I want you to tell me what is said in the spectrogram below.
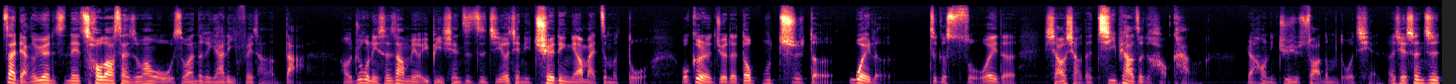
在两个月之内凑到三十万或五十万，这个压力非常的大。好，如果你身上没有一笔闲置资金，而且你确定你要买这么多，我个人觉得都不值得。为了这个所谓的小小的机票这个好康，然后你继续刷那么多钱，而且甚至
